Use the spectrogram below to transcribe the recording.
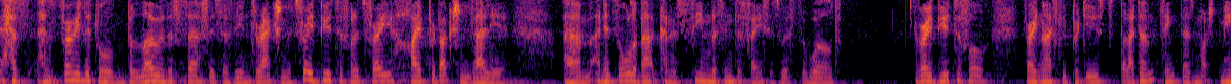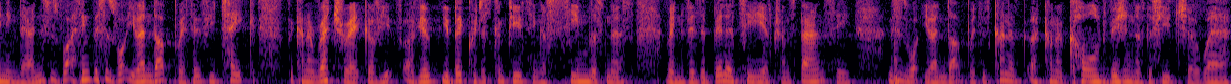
has has very little below the surface of the interaction. It's very beautiful. It's very high production value, um, and it's all about kind of seamless interfaces with the world. Very beautiful, very nicely produced, but I don't think there's much meaning there. And this is what I think this is what you end up with if you take the kind of rhetoric of, of ubiquitous computing, of seamlessness, of invisibility, of transparency. This is what you end up with. It's kind of a kind of cold vision of the future where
